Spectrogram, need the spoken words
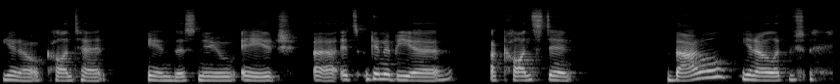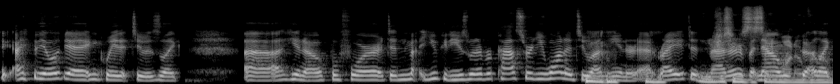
you know content in this new age, uh, it's going to be a a constant battle. You know, like I, the only thing I equate it to is like uh, you know, before it didn't, ma- you could use whatever password you wanted to on the internet, right? It didn't matter. But now we've got like,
